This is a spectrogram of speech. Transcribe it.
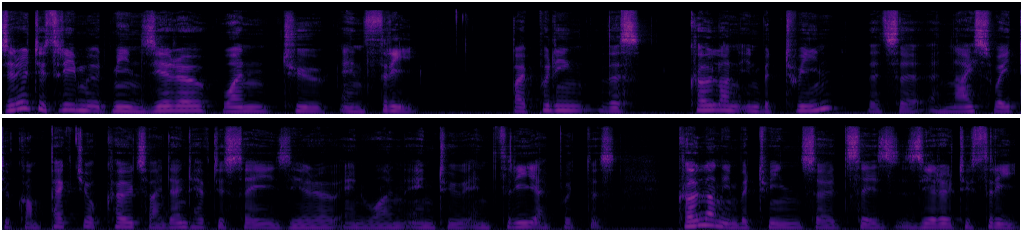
0 to 3 would mean 0, 1, 2, and 3. By putting this colon in between, that's a, a, nice way to compact your code so I don't have to say 0 and 1 and 2 and 3. I put this colon in between so it says 0 to 3.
